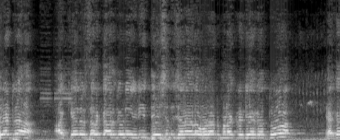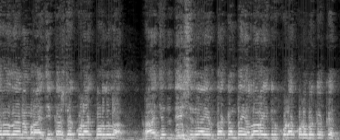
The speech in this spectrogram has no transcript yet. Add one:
ಲೇಟ್ರ ಆ ಕೇಂದ್ರ ಸರ್ಕಾರ ಜೋಡಿ ಇಡೀ ದೇಶದ ಜನ ಎಲ್ಲ ಹೋರಾಟ ಮಾಡಕ್ ರೆಡಿ ಆಗತ್ತು. ಯಾಕಂದ್ರೆ ನಮ್ಮ ರಾಜ್ಯಕ್ಕೆ ಅಷ್ಟೇ ಕೊಡಕ್ ಬರೋದಿಲ್ಲ. ರಾಜ್ಯದ ದೇಶದ ಇರ್ತಕ್ಕಂತ ಎಲ್ಲ ರೈತರು ಕೂಡ ಕೊಡ್ಬೇಕಾಕತಿ.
